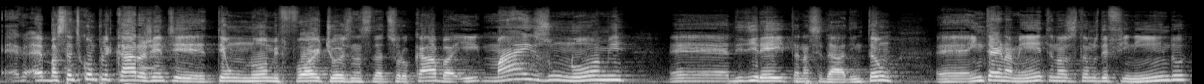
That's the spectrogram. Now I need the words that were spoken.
É, é, bastante complicado a gente ter um nome forte hoje na cidade de Sorocaba e mais um nome é, de direita na cidade. Então, é, internamente, nós estamos definindo,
